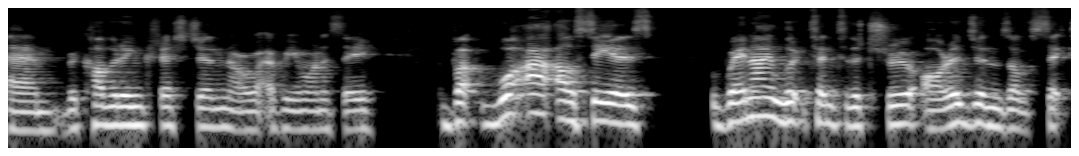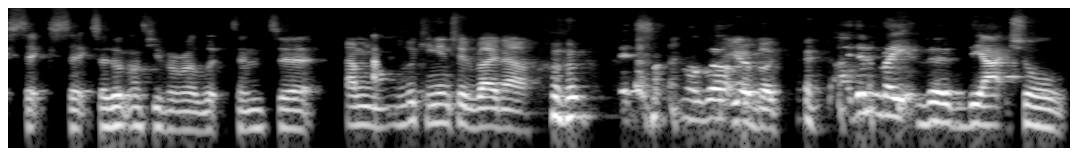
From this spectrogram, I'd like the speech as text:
um, recovering Christian or whatever you want to say. But what I, will say is, when I looked into the true origins of 666, I don't know if you've ever looked into it. I'm looking into it right now. well, well, Your book. I didn't write the, the actual,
